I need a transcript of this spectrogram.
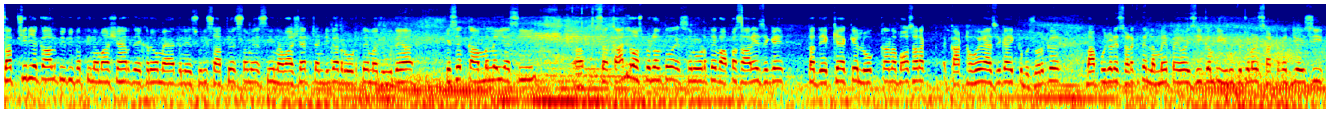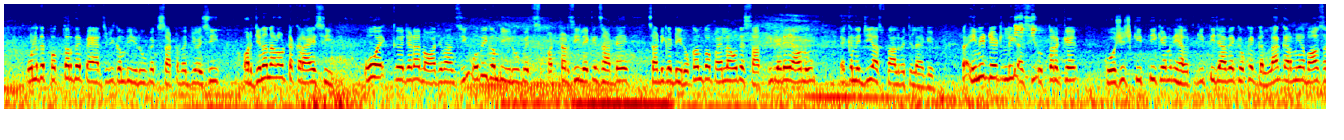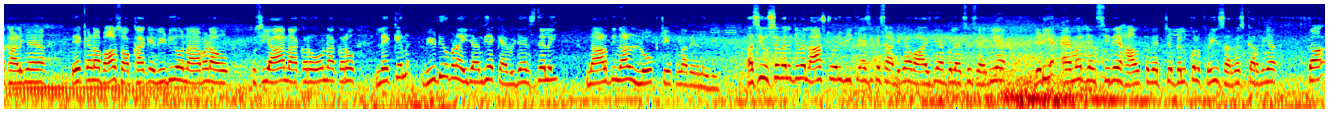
ਸਤਿ ਸ਼੍ਰੀ ਅਕਾਲ ਪੀਪੀ ਬੱਤੀ ਨਵਾਂ ਸ਼ਹਿਰ ਦੇਖ ਰਹੇ ਹੋ ਮੈਂ ਦਿਨੇਸ਼ੂਰੀ ਸਾਥੀਓ, ਇਸ ਸਮੇਂ ਅਸੀਂ ਨਵਾਂ ਸ਼ਹਿਰ ਚੰਡੀਗੜ੍ਹ ਰੋਡ ਤੇ ਮੌਜੂਦ ਹਾਂ। ਕਿਸੇ ਕੰਮ ਲਈ ਅਸੀਂ ਸਰਕਾਰੀ ਹਸਪੀਟਲ ਤੋਂ ਇਸ ਰੋਡ ਤੇ ਵਾਪਸ ਆ ਰਹੇ ਸੀਗੇ, ਤਾਂ ਦੇਖਿਆ ਕਿ ਲੋਕਾਂ ਦਾ ਬਹੁਤ ਸਾਰਾ ਇਕੱਠ ਹੋਇਆ ਸੀਗਾ। ਇੱਕ ਬਜ਼ੁਰਗ ਬਾਪੂ ਜਿਹੜੇ ਸੜਕ ਤੇ ਲੰਮੇ ਪਏ ਹੋਏ ਸੀ, ਗੰਭੀਰ ਰੂਪ ਵਿੱਚ ਉਹਨਾਂ ਦੀ ਸੱਟ ਵੱਜੀ ਹੋਈ ਸੀ। ਉਹਨਾਂ ਦੇ ਪੁੱਤਰ ਦੇ ਪੈਰ 'ਚ ਵੀ ਗੰਭੀਰ ਰੂਪ ਵਿੱਚ ਸੱਟ ਵੱਜੀ ਹੋਈ ਸੀ ਔਰ ਜਿਨ੍ਹਾਂ ਨਾਲ ਉਹ ਟਕਰਾਏ ਸੀ, ਉਹ ਇੱਕ ਜਿਹੜਾ ਨੌਜਵਾਨ ਸੀ, ਉਹ ਵੀ ਗੰਭੀਰ ਰੂਪ ਵਿੱਚ ਫੱਟੜ ਸੀ। ਲੇਕਿਨ ਸਾਡੇ, ਸਾਡੀ ਗੱਡੀ ਰੁਕਣ ਤੋਂ ਪਹਿਲਾਂ ਉਹਦੇ ਸਾਥੀ ਜਿਹੜੇ ਆ ਉਹਨੂੰ ਇੱਕ ਨਿੱਜੀ ਹਸਪਤਾਲ ਵਿੱਚ ਲੈ ਗਏ। ਤਾਂ ਇਮੀਡੀਏਟਲੀ ਅਸੀਂ ਉਤਰ ਕੇ ਕੋਸ਼ਿਸ਼ ਕੀਤੀ ਕਿ ਇਹਨਾਂ ਦੀ ਹੈਲਪ ਕੀਤੀ ਜਾਵੇ, ਕਿਉਂਕਿ ਗੱਲਾਂ ਕਰਨੀਆਂ ਬਹੁਤ ਸਖਾਲੀਆਂ ਆ। ਇਹ ਕਹਿਣਾ ਬਹੁਤ ਸੌਖਾ ਕਿ ਵੀਡੀਓ ਨਾ ਬਣਾਓ, ਤੁਸੀਂ ਆਹ ਨਾ ਕਰੋ, ਉਹ ਨਾ ਕਰੋ। ਲੇਕਿਨ ਵੀਡੀਓ ਬਣਾਈ ਜਾਂਦੀ ਹੈ ਇੱਕ ਐਵੀਡੈਂਸ ਦੇ ਲਈ, ਨਾਲ ਦੀ ਨਾਲ ਲੋਕ ਚੇਤਨਾ ਦੇ ਲਈ ਵੀ। ਅਸੀਂ ਉਸੇ ਵੇਲੇ ਜਿਵੇਂ ਲਾਸਟ ਵਾਰੀ ਵੀ ਕਿਹਾ ਸੀ ਕਿ ਸਾਡੀਆਂ ਆਵਾਜ਼ ਦੀਆਂ ਐਂਬੂਲੈਂਸਸ ਹੈਗੀਆਂ, ਜਿਹੜੀਆਂ ਐਮਰਜੈਂਸੀ ਦੇ ਹਾਲਤ ਵਿੱਚ ਬਿਲਕੁਲ ਫ੍ਰੀ ਸਰਵਿਸ ਕਰਦੀਆਂ। ਤਾਂ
